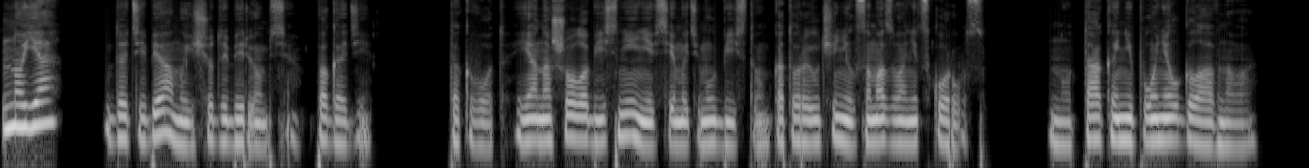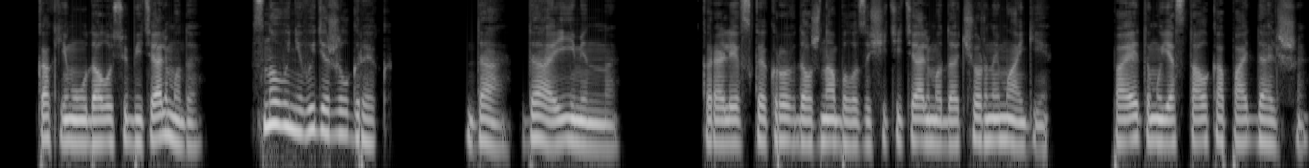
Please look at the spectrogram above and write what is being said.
Но я... До тебя мы еще доберемся. Погоди. Так вот, я нашел объяснение всем этим убийствам, которые учинил самозванец Корвус. Но так и не понял главного. Как ему удалось убить Альмада? Снова не выдержал Грег. Да, да, именно. Королевская кровь должна была защитить Альмада от черной магии. Поэтому я стал копать дальше.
